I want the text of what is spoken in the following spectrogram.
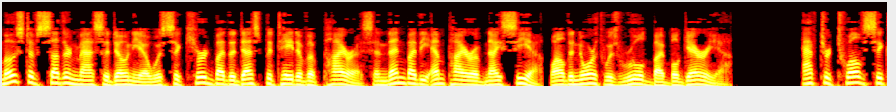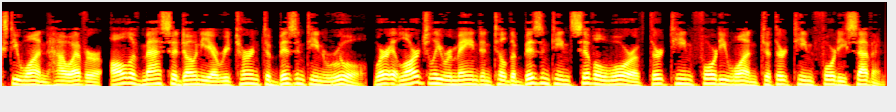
Most of southern Macedonia was secured by the Despotate of Epirus and then by the Empire of Nicaea, while the north was ruled by Bulgaria. After 1261 however, all of Macedonia returned to Byzantine rule, where it largely remained until the Byzantine Civil War of 1341–1347.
